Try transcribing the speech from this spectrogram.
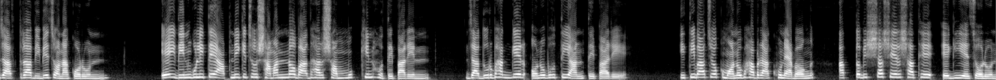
যাত্রা বিবেচনা করুন। এই দিনগুলিতে আপনি কিছু সামান্য বাধার সম্মুখীন হতে পারেন, যা দুর্ভাগ্যের অনুভূতি আনতে পারে। ইতিবাচক মনোভাব রাখুন এবং আত্মবিশ্বাসের সাথে এগিয়ে চলুন।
